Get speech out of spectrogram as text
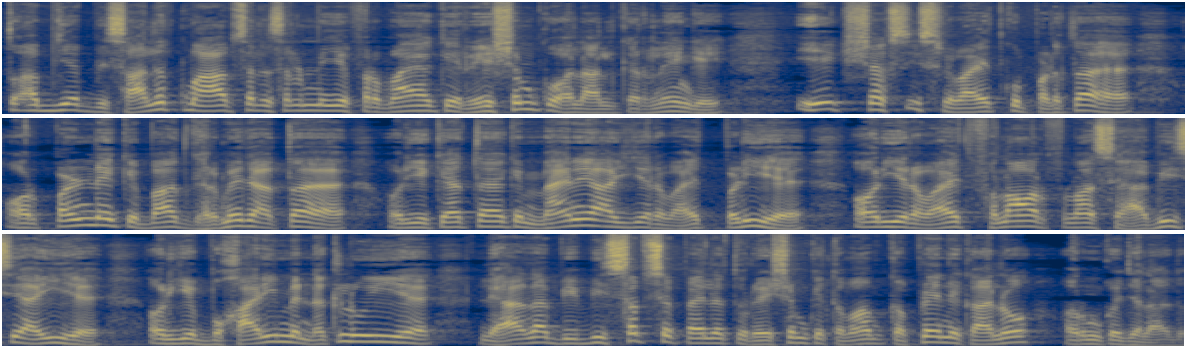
تو اب جب رسالت میں آپ صلی اللہ علیہ وسلم نے یہ فرمایا کہ ریشم کو حلال کر لیں گے ایک شخص اس روایت کو پڑھتا ہے اور پڑھنے کے بعد گھر میں جاتا ہے اور یہ کہتا ہے کہ میں نے آج یہ روایت پڑھی ہے اور یہ روایت فلاں اور فلاں صحابی سے آئی ہے اور یہ بخاری میں نقل ہوئی ہے لہذا بی بی سب سے پہلے تو ریشم کے تمام کپڑے نکالو اور ان کو جلا دو۔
